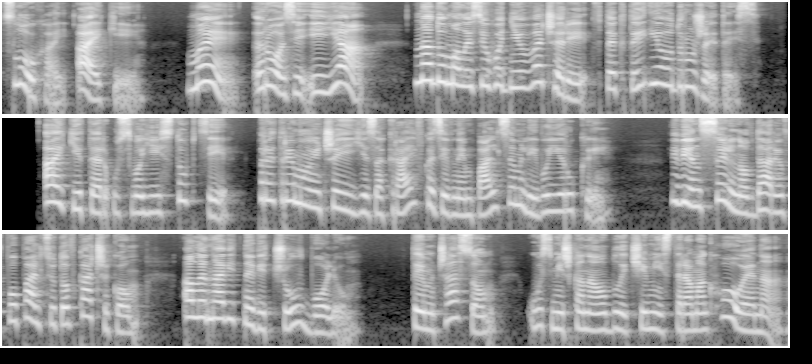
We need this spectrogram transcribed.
Слухай, Айкі, ми, Розі і я, надумали сьогодні ввечері втекти і одружитись. Айкі тер у своїй ступці, притримуючи її за край вказівним пальцем лівої руки. Він сильно вдарив по пальцю товкачиком, але навіть не відчув болю. Тим часом усмішка на обличчі містера Макгоуена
